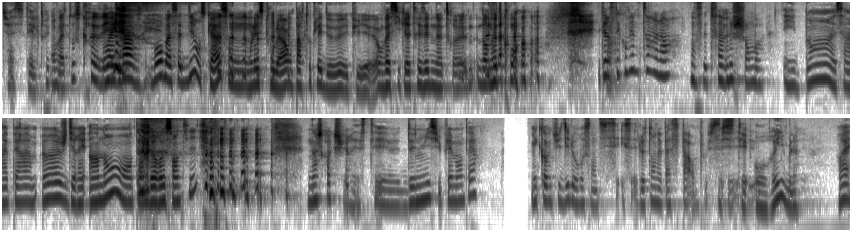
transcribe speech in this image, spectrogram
tu vois, c'était le truc. On va tous crever. Ouais, grave. Bon, bah, ça te dit, on se casse, on, on laisse tout là, on part toutes les deux, et puis euh, on va cicatriser de notre, euh, dans notre coin. Et t'es resté combien de temps alors dans cette fameuse chambre? Et ben, ça m'a permis, euh, je dirais un an en termes de ressenti. non, je crois que je suis restée deux nuits supplémentaires. Mais comme tu dis, le ressenti, c'est, c'est- le temps ne passe pas en plus. C'était horrible. Ouais.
